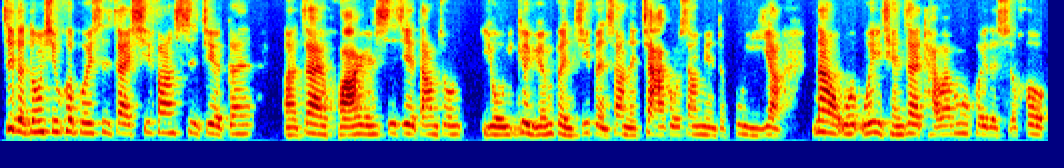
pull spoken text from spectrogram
这个东西会不会是在西方世界跟、呃，在华人世界当中有一个原本基本上的架构上面的不一样。那我我以前在台湾牧会的时候，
